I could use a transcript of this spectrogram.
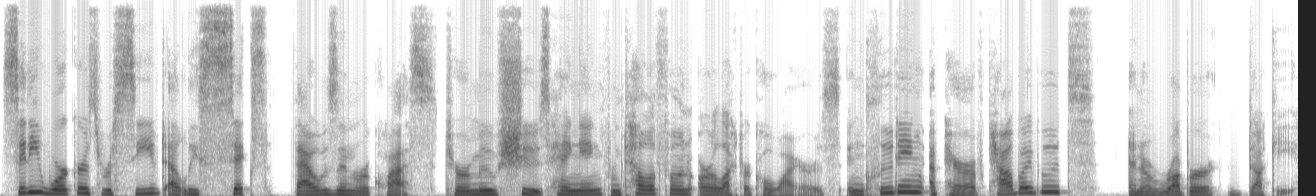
city workers received at least 6,000 requests to remove shoes hanging from telephone or electrical wires, including a pair of cowboy boots and a rubber ducky.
